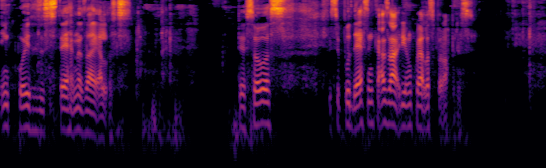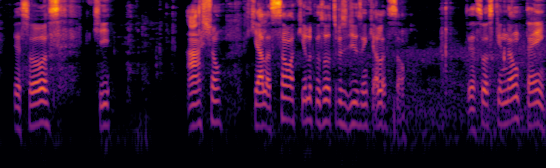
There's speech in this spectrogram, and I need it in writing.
em coisas externas a elas. Pessoas que se pudessem casariam com elas próprias. Pessoas que acham que elas são aquilo que os outros dizem que elas são. Pessoas que não têm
